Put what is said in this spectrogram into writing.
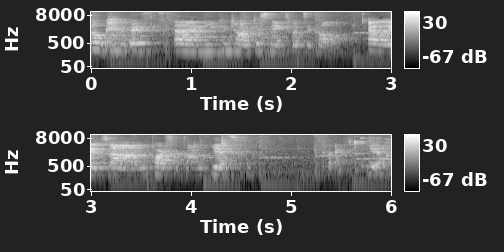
Oh, if um, you can talk to snakes, what's it called? Oh, it's um Parseltongue. Yes. Correct. Yeah.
